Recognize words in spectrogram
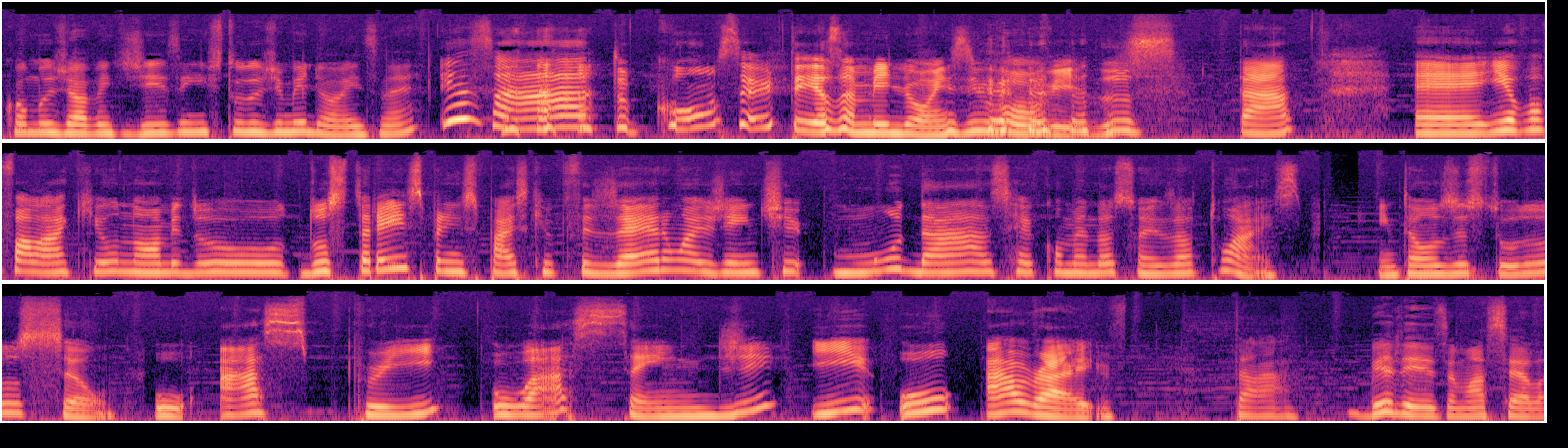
Como os jovens dizem, estudo de milhões, né? Exato, com certeza milhões envolvidos, tá? É, e eu vou falar aqui o nome do- dos três principais que fizeram a gente mudar as recomendações atuais. Então, os estudos são o ASPRI, o ASCEND e o ARRIVE. Tá. Beleza, Marcela.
